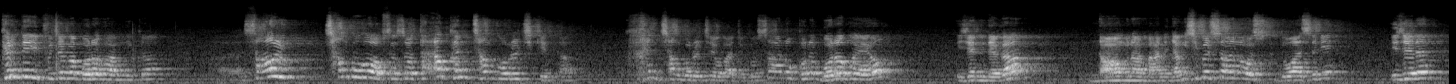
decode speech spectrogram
그런데 이 부자가 뭐라고 합니까? 아, 쌓을 창고가 없어서 더 큰 창고를 짓겠다. 큰 창고를 지어가지고 쌓아놓고는 뭐라고 해요? 이제는 내가 너무나 많은 양식을 쌓아놓았으니 이제는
